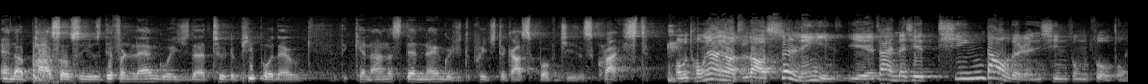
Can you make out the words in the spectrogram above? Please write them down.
And the apostles use different language that to the people that can understand language to preach the gospel of Jesus Christ. 我们同样要知道，圣灵也也在那些听到的人心中做工。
